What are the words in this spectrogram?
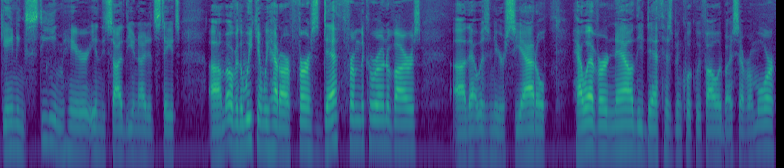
gaining steam here inside the United States. Um, over the weekend, we had our first death from the coronavirus. Uh, that was near Seattle. However, now the death has been quickly followed by several more.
